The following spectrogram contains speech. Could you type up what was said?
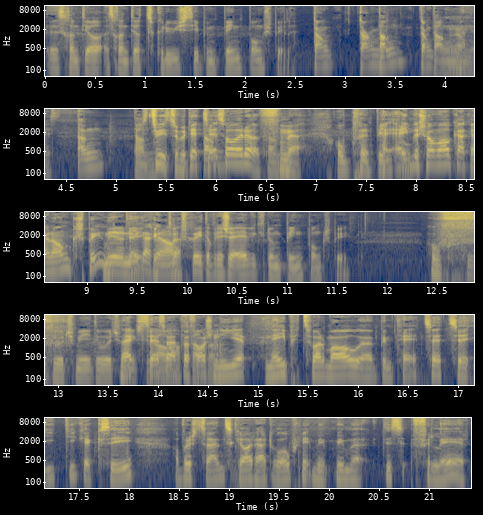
es könnte ja, es könnte ja das Geräusch sein beim Ping-Pong-Spielen. Tang, Tang, Tang, Tang, Tangnes. Tang, Tang. Jetzt müssen wir die Saison eröffnen. Oh. Haben wir schon mal gegeneinander gespielt? Wir haben nie gegeneinander gespielt, aber ich habe schon ewig nur Ping-Pong gespielt. Uff. Du tust mich, du mich Nächste Saison eben fast runter. nie. Nein, ich bin zwar mal äh, beim TCC Ittigen aber es ist 20 Jahre her, du glaubst nicht, wie, wie man das verliert.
